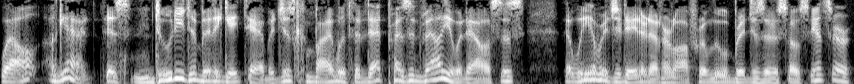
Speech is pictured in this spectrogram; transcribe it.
Well, again, this duty to mitigate damages combined with the net present value analysis that we originated at our law firm, Lou Bridges and Associates, or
